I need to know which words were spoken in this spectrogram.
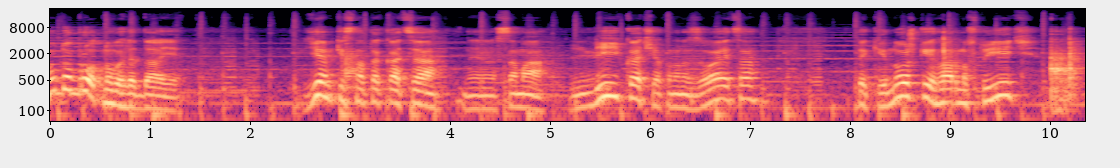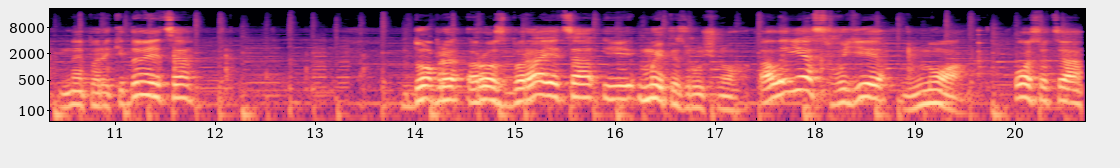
Ну, добротно виглядає. Ємкісна така ця е, сама лійка, чи як вона називається. Такі ножки, гарно стоїть, не перекидається. Добре розбирається і мити зручно. Але є своє но. Ось оця,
